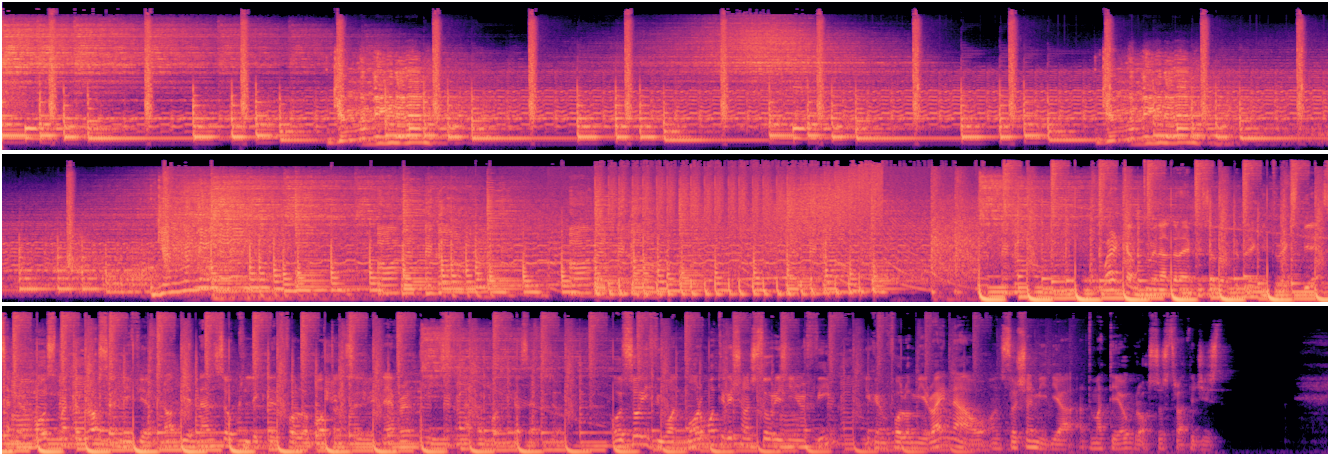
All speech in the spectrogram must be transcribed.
Welcome stories in your feed, you can follow me right now on social media at Matteo Grosso Strategist.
